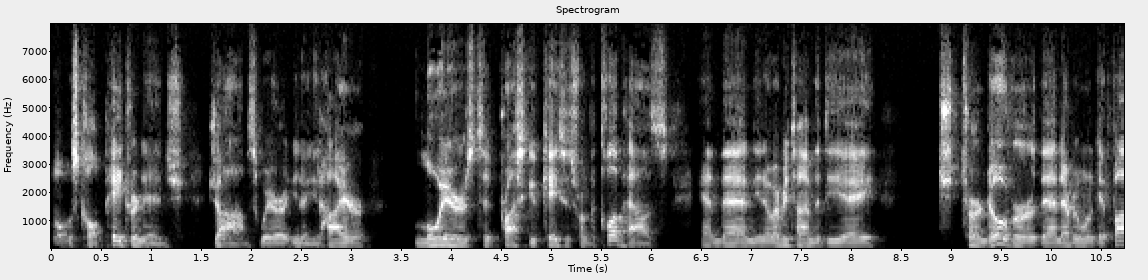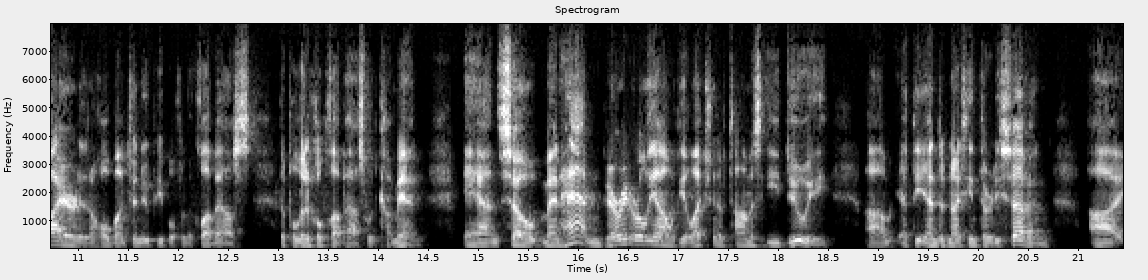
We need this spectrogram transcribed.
what was called patronage jobs, where you know you'd hire lawyers to prosecute cases from the clubhouse, and then you know every time the DA turned over, then everyone would get fired, and a whole bunch of new people from the clubhouse, the political clubhouse, would come in. And so Manhattan, very early on with the election of Thomas E. Dewey um, at the end of 1937, uh,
